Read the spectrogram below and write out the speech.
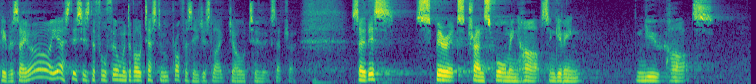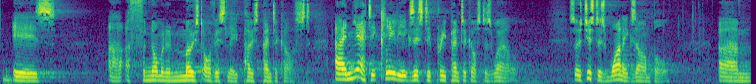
people saying, oh, yes, this is the fulfillment of Old Testament prophecy, just like Joel 2, etc. So, this Spirit transforming hearts and giving new hearts, is uh, a phenomenon most obviously post Pentecost. And yet it clearly existed pre Pentecost as well. So, just as one example, um,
